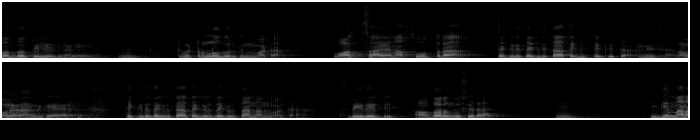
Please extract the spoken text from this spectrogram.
కొద్దో తెలియదు కానీ ట్విట్టర్లో ట్విట్టర్లో దొరికిందన్నమాట. వాత్సాయన సూత్ర తగిడి తగిడితా తగిడి తగిడితా. నేను చదవలేదు అందుకే తగిడి తగిడితా తగిడి తగిడితా అనమాట శ్రీరెడ్డి అవతారం చూసారా? ఇది మన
